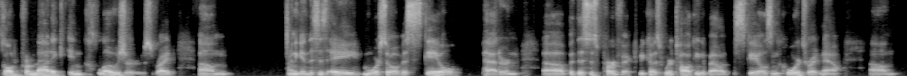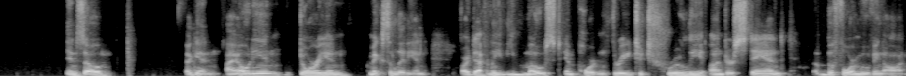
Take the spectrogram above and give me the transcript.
It's called chromatic enclosures, right? Um, and again, this is a more so of a scale pattern, uh, but this is perfect because we're talking about scales and chords right now. Um, and so, again, Ionian, Dorian, Mixolydian are definitely the most important three to truly understand before moving on.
